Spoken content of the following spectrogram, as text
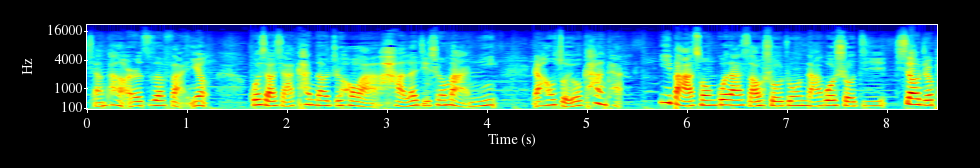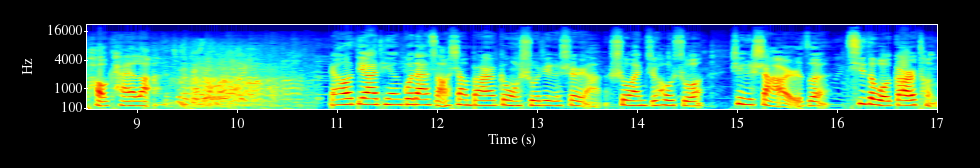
想看儿子的反应。郭晓霞看到之后啊，喊了几声“妈咪”，然后左右看看，一把从郭大嫂手中拿过手机，笑着跑开了。然后第二天，郭大嫂上班跟我说这个事儿啊，说完之后说：“这个傻儿子，气得我肝疼。”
